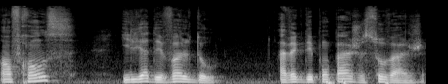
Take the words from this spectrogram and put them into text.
En France, il y a des vols d'eau, avec des pompages sauvages.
